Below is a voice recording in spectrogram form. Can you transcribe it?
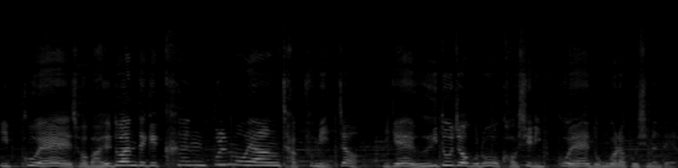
입구에 저 말도 안 되게 큰 뿔 모양 작품이 있죠? 이게 의도적으로 거실 입구에 놓은 거라 보시면 돼요.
